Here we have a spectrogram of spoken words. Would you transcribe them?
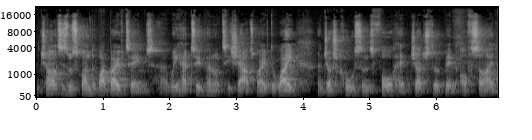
And chances were squandered by both teams. Uh, we had two penalty shouts waved away, and Josh Coulson's forehead judged to have been offside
